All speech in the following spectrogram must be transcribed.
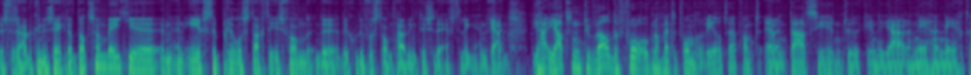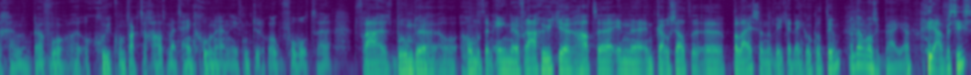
Dus we zouden kunnen zeggen dat dat zo'n beetje een, een eerste prille starten is van de, de goede verstandhouding tussen de Efteling en de fans. Ja, je had natuurlijk wel daarvoor ook nog met het Wondere Wereldweb. Want Erwin Taats heeft natuurlijk in de jaren 99 en ook daarvoor ook goede contacten gehad met Henk Groene. En heeft natuurlijk ook bijvoorbeeld uh, het, vraag, het beroemde 101 vraaguurtje gehad in, in het Carouselpaleis. En dat weet jij denk ik ook wel, Tim. En daar was ik bij, ja. ja, precies.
